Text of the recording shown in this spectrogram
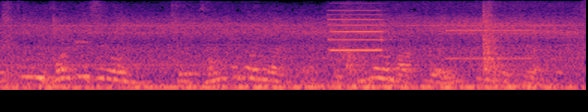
이쪽이 저기 그 전부 된다니까. 그냥 맞죠. 이쪽으로 있어야 돼.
